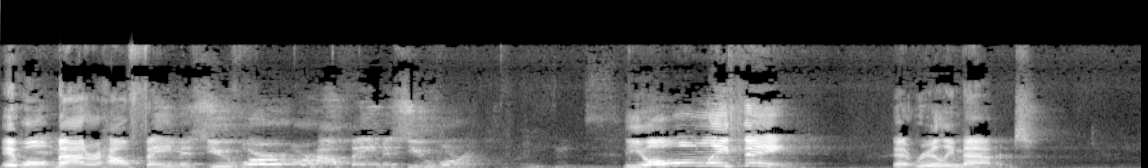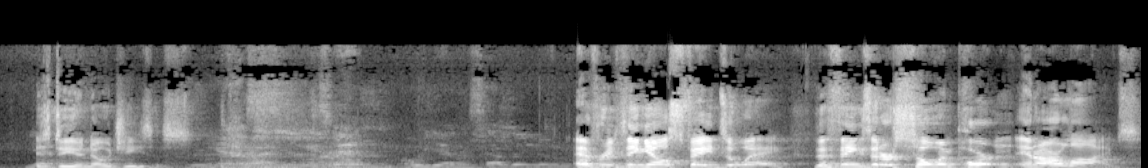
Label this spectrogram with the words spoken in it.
It won't matter how famous you were or how famous you weren't. The only thing that really matters is do you know Jesus? Oh yes. Everything else fades away. The things that are so important in our lives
